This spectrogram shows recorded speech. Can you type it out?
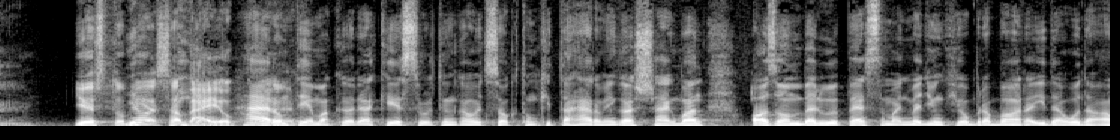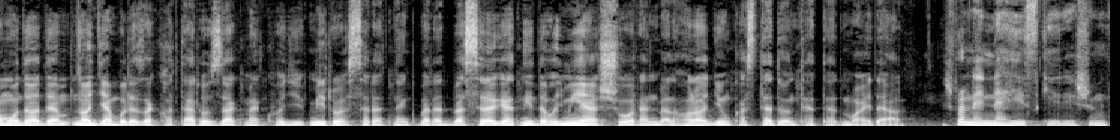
Igen. Jössz, Tobi, ja, a szabályok. Igen. Három témakörrel készültünk, ahogy szoktunk itt a három igazságban. Azon belül persze majd megyünk jobbra-balra, ide-oda, amoda, de nagyjából ezek határozzák meg, hogy miről szeretnék veled beszélgetni, de hogy milyen sorrendben haladjunk, azt te döntheted majd el. És van egy nehéz kérésünk.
